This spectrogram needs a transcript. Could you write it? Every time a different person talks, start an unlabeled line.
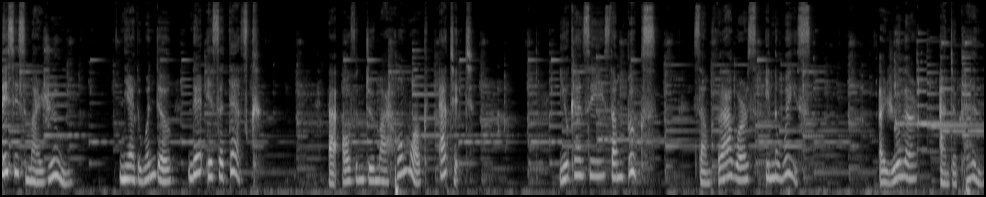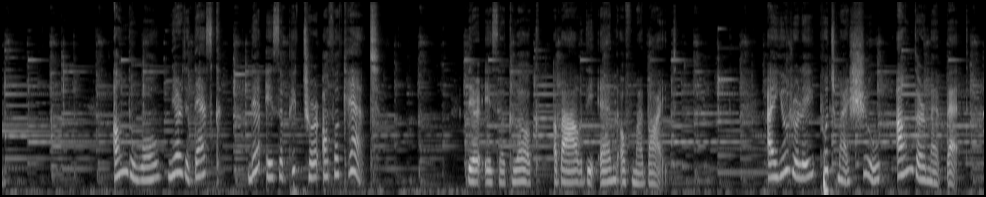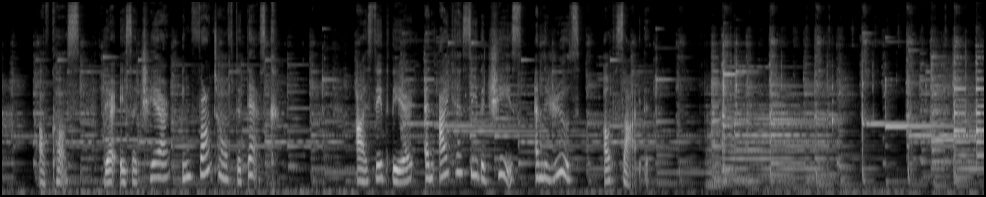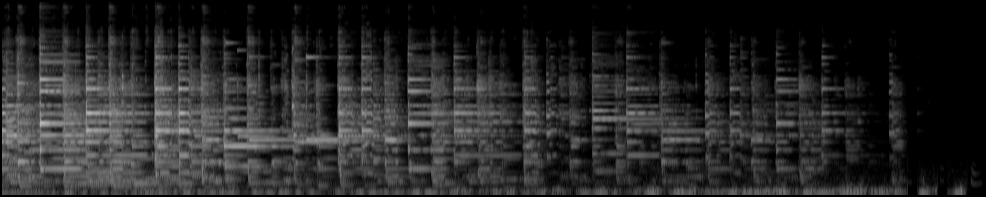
This is my room. Near the window, there is a desk. I often do my homework at it. You can see some books, some flowers in the vase, a ruler, and a pen. On the wall near the desk, there is a picture of a cat. There is a clock above the end of my bed. I usually put my shoe under my bed. Of course, there is a chair in front of the desk. I sit there and I can see the trees and the roads outside.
